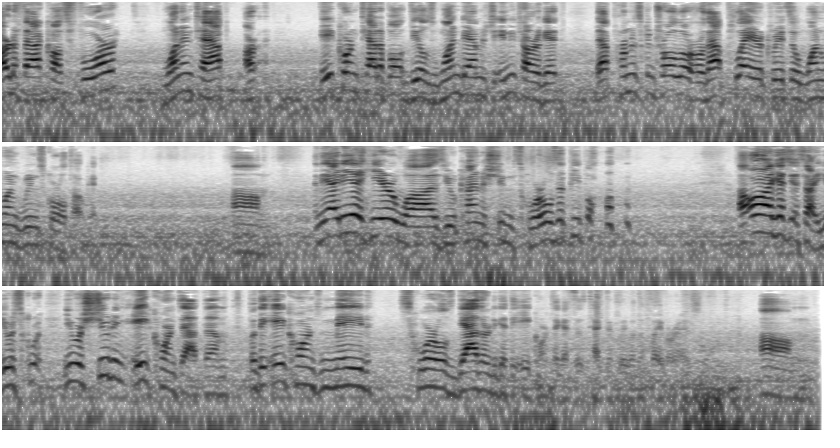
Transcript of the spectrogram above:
Artifact costs four, one in tap. Our Acorn Catapult deals one damage to any target. That permanent's controller or that player creates a 1-1 green squirrel token. Um, and the idea here was you were kind of shooting squirrels at people. uh, or I guess, yeah, sorry, you were, squ- you were shooting acorns at them, but the acorns made squirrels gather to get the acorns, I guess is technically what the flavor is. Um,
